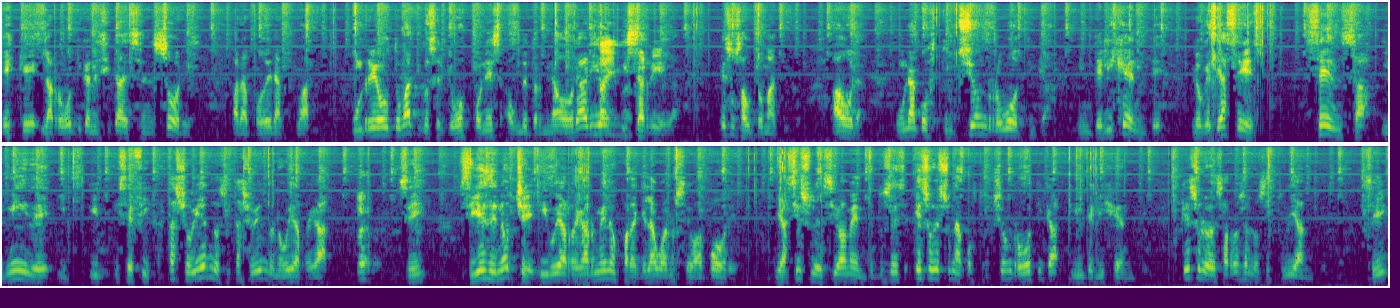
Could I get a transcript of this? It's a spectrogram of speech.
es que la robótica necesita de sensores para poder actuar. Un riego automático es el que vos pones a un determinado horario y se riega. Eso es automático. Ahora, una construcción robótica inteligente lo que te hace es sensa y mide y, y- y se fija. ¿Está lloviendo? Si está lloviendo no voy a regar. Claro. ¿sí? Si es de noche y voy a regar menos para que el agua no se evapore. Y así sucesivamente. Entonces, eso es una construcción robótica inteligente, que eso lo desarrollan los estudiantes. ¿sí?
